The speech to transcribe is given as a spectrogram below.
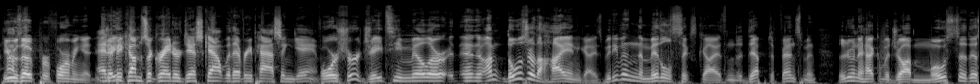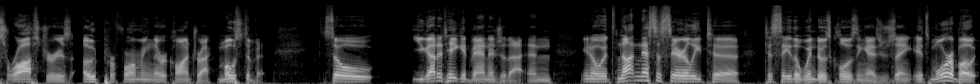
He was outperforming it, and J- it becomes a greater discount with every passing game. For sure, JT Miller, and I'm, those are the high end guys. But even the middle six guys and the depth defensemen, they're doing a heck of a job. Most of this roster is outperforming their contract, most of it. So you got to take advantage of that. And you know, it's not necessarily to to say the window's closing as you're saying. It's more about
